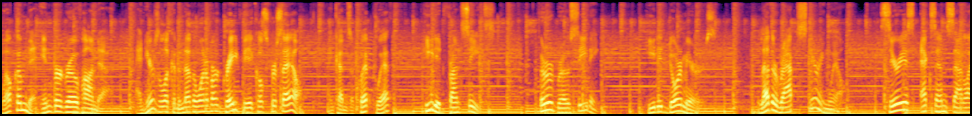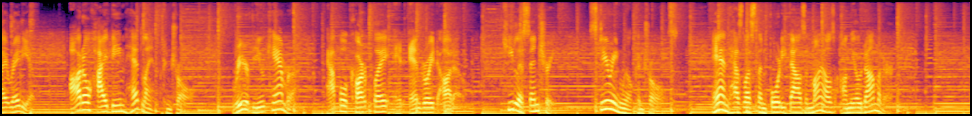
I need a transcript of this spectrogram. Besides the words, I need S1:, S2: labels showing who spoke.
S1: Welcome to Inver Grove Honda. And here's a look at another one of our great vehicles for sale. And comes equipped with heated front seats, third row seating, heated door mirrors, leather wrapped steering wheel, Sirius XM satellite radio, auto high beam headlamp control, rear view camera, Apple CarPlay and Android Auto, keyless entry, steering wheel controls, and has less than 40,000 miles on the odometer.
